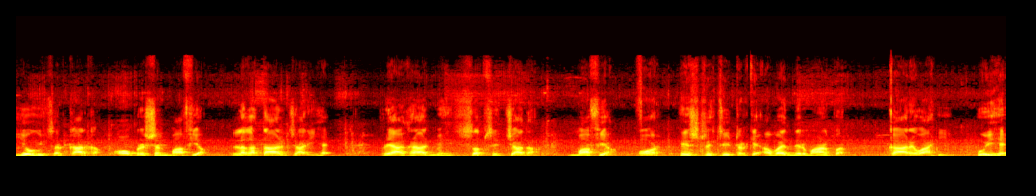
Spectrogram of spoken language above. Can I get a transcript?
योगी सरकार का ऑपरेशन माफिया लगातार जारी है। प्रयागराज में ही सबसे ज़्यादा माफिया और हिस्ट्री सीटर के अवैध निर्माण पर कार्यवाही हुई है।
